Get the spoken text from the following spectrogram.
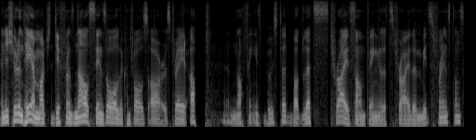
And you shouldn't hear much difference now since all the controls are straight up. Uh, nothing is boosted, but let's try something. Let's try the mids, for instance.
